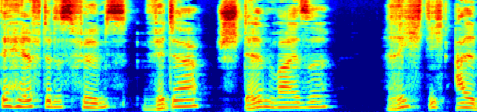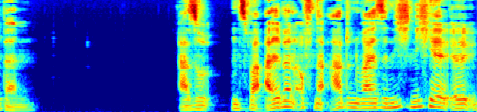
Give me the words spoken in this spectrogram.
der Hälfte des Films wird er stellenweise richtig albern. Also, und zwar albern auf eine Art und Weise, nicht, nicht hier, äh,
